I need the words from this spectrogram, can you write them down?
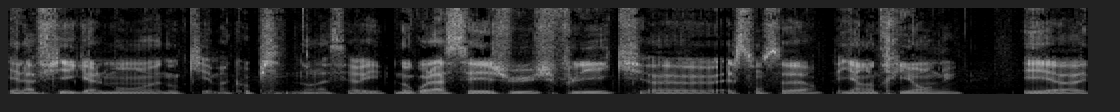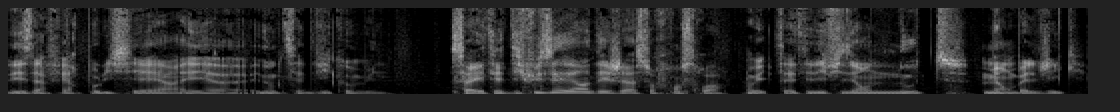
il y a la fille également, euh, donc qui est ma copine dans la série. Donc voilà, c'est juge, flic, euh, elles sont sœurs. Il y a un triangle et euh, des affaires policières et, et donc cette vie commune. Ça a été diffusé hein, déjà sur France 3. Oui, ça a été diffusé en août, mais en Belgique.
